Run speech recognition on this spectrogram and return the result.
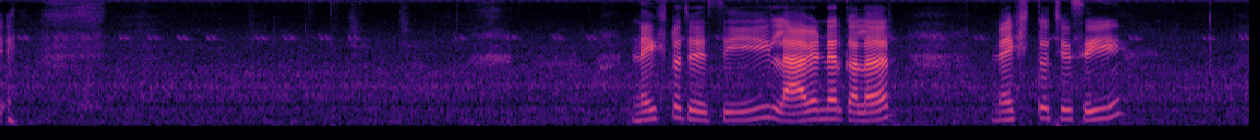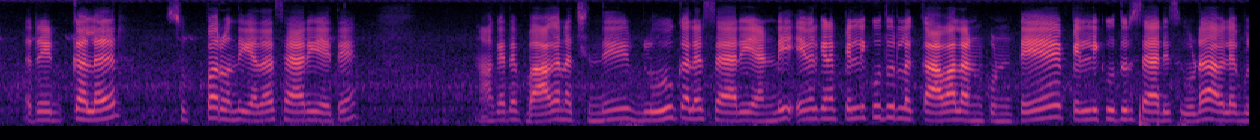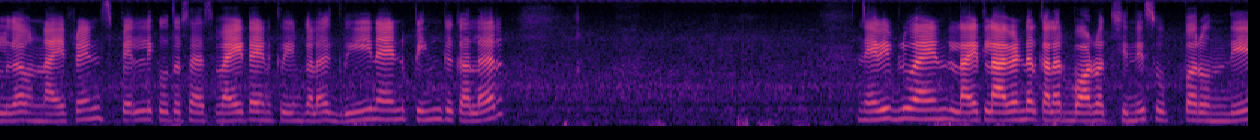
నెక్స్ట్ వచ్చేసి లావెండర్ కలర్. నెక్స్ట్ వచ్చేసి రెడ్ కలర్. సూపర్ ఉంది కదా శారీ అయితే. నాకైతే బాగా నచ్చింది. బ్లూ కలర్ శారీ అండి. ఎవరికైనా పెళ్ళి కూతుర్లకు కావాలనుకుంటే పెళ్ళి కూతురు శారీస్ కూడా అవైలబుల్గా ఉన్నాయి ఫ్రెండ్స్. పెళ్ళి కూతురు saris white and cream colour green and pink colour. Navy blue and light lavender colour border వచ్చింది. సూపర్ ఉంది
